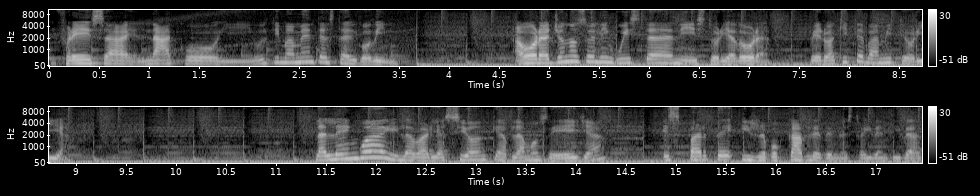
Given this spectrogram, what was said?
El fresa, el naco y últimamente hasta el godín. Ahora, yo no soy lingüista ni historiadora, pero aquí te va mi teoría. La lengua y la variación que hablamos de ella es parte irrevocable de nuestra identidad.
